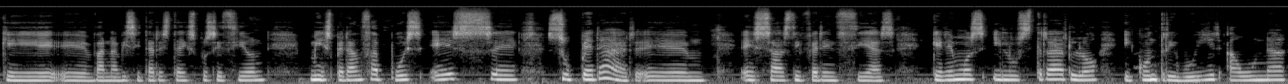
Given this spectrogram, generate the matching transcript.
que eh, van a visitar esta exposición, mi esperanza pues es eh, superar esas diferencias. Queremos ilustrarlo y contribuir a una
